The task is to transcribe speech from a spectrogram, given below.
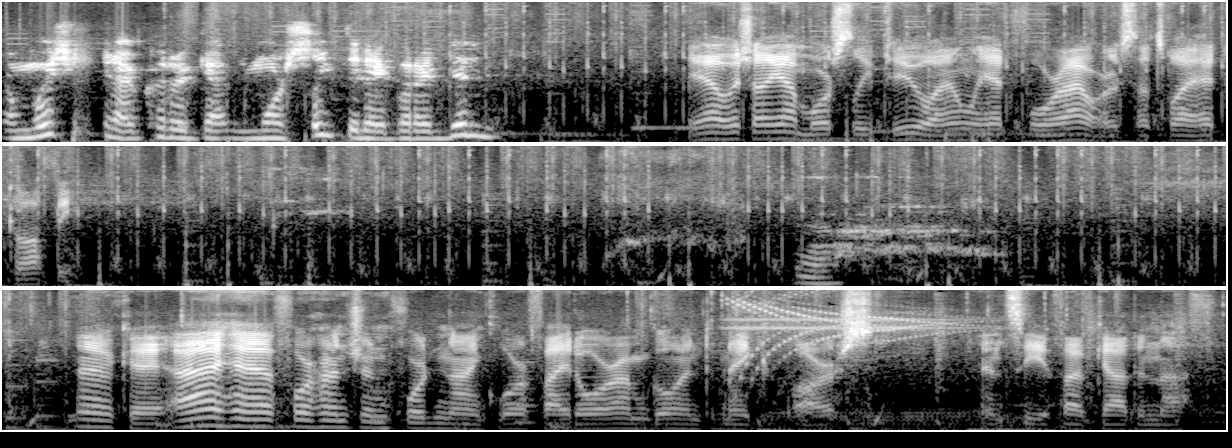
I'm wishing I could have gotten more sleep today, but I didn't. Yeah, I wish I got more sleep too. I only had four hours. That's why I had coffee. Yeah. Okay, I have 449 chlorophyte ore. I'm going to make bars and see if I've got enough.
